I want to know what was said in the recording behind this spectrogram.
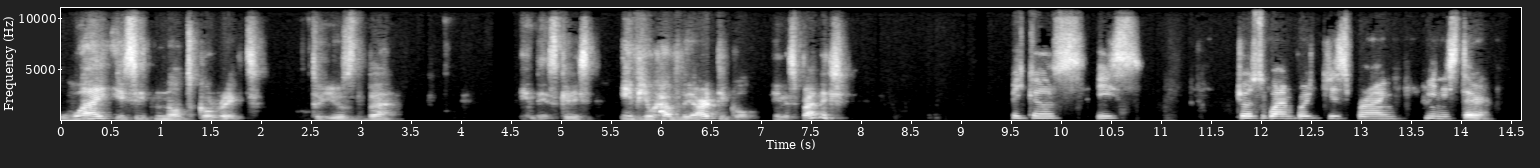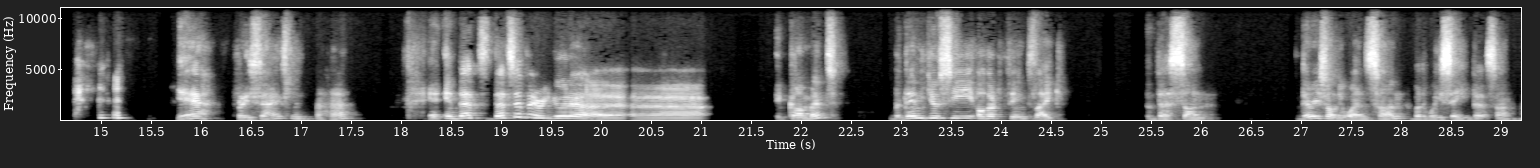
Why is it not correct to use the in this case if you have the article in Spanish? Because it's just one British prime minister. yeah, precisely. Uh-huh. And, and, that's that's a very good uh, uh, comment. But then you see other things like the sun. There is only one sun, but we say the sun.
